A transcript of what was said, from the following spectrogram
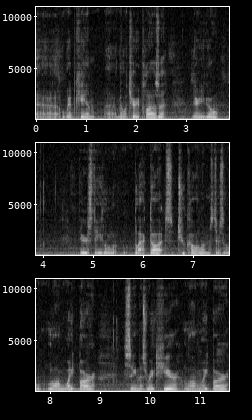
uh, webcam uh, Military Plaza, there you go. There's the little black dots, two columns. There's a long white bar, same as right here, long white bar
